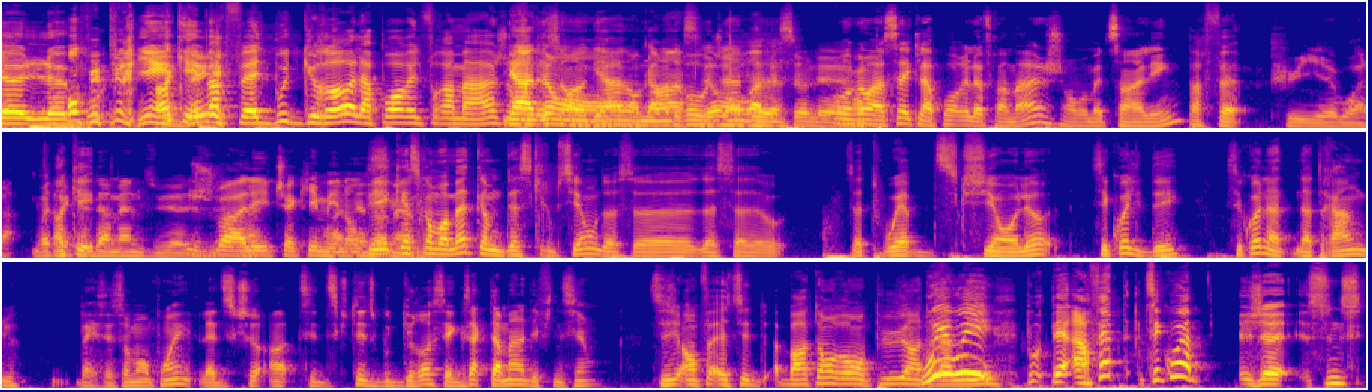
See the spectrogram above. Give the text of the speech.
Le, le- on peut plus rien OK, dire. parfait. Le bout de gras, la poire et le fromage. Regarde, on, laisse- on, regarde, on on demandera commence aux là, gens on va de- faire ça. Le... On va commencer avec la poire et le fromage, on va mettre ça en ligne, Parfait. puis euh, voilà. On va checker le domaine du... euh, Je vais aller checker mes noms. de Puis qu'est-ce qu'on va mettre comme description de, ce, de ce- cette web discussion-là? C'est quoi l'idée? C'est quoi notre, notre angle? Ben, c'est ça mon point. La discussion, ah, c'est discuter du bout de gras, c'est exactement la définition. C'est, on fait, c'est bâton rompu entre Oui, amis. oui. P- ben, En fait, tu sais quoi? Je. c'est une- Tu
